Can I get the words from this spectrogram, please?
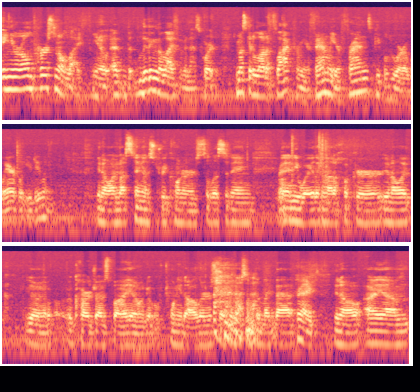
in your own personal life, you know, living the life of an escort. You must get a lot of flack from your family, your friends, people who are aware of what you're doing. you know, I'm not staying on a street corner soliciting Right. in any way, like I'm not a hooker, you know, like, you know, a car drives by, you know, go twenty dollars, you know, something like that. Right. You know, I, um,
